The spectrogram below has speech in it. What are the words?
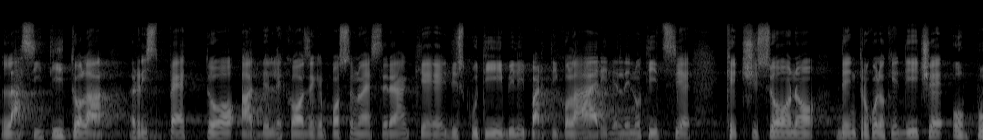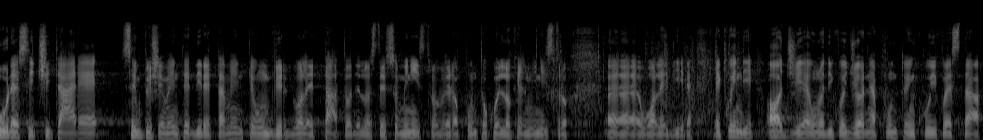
la si titola rispetto a delle cose che possono essere anche discutibili, particolari, delle notizie che ci sono dentro quello che dice, oppure se citare semplicemente direttamente un virgolettato dello stesso ministro, ovvero appunto quello che il ministro eh, vuole dire. E quindi oggi è uno di quei giorni appunto in cui questa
